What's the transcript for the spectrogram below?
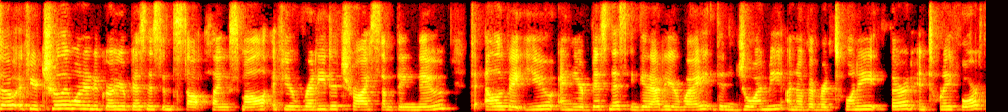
So, if you're truly wanting to grow your business and stop playing small, if you're ready to try something new to elevate you and your business and get out of your way, then join me on November 23rd and 24th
